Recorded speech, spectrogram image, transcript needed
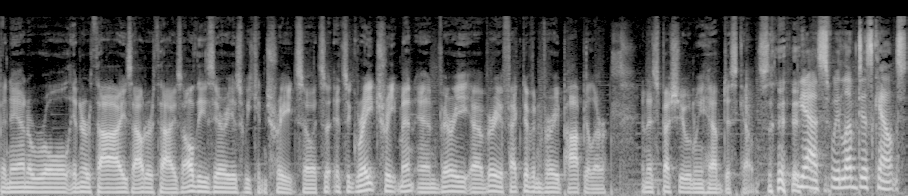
banana roll, inner thighs, outer thighs, all these areas we can treat. So it's a, it's a great treatment and very uh, very effective and very popular, and especially when we have discounts. yes, we love discounts.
